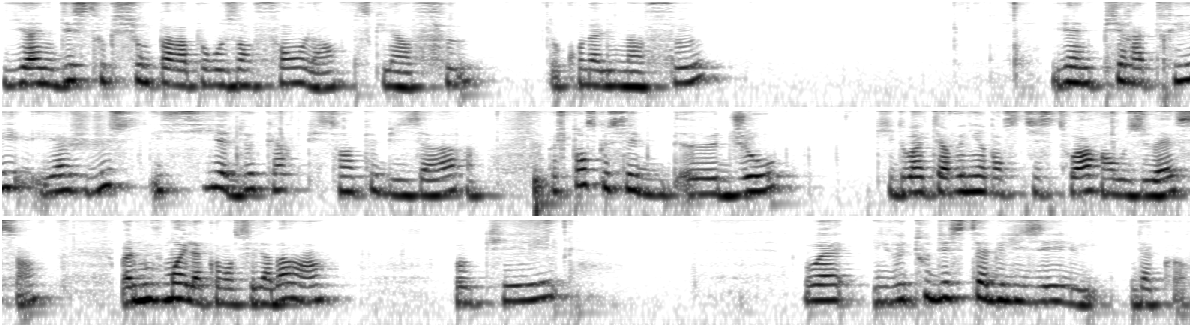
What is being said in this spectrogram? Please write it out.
Il y a une destruction par rapport aux enfants, là, parce qu'il y a un feu. Donc, on allume un feu. Il y a une piraterie. Il y a juste ici, deux cartes qui sont un peu bizarres. Je pense que c'est euh, Joe qui doit intervenir dans cette histoire hein, aux US. Hein. Bah, le mouvement, il a commencé là-bas. Ok. Ouais, il veut tout déstabiliser, lui. D'accord.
